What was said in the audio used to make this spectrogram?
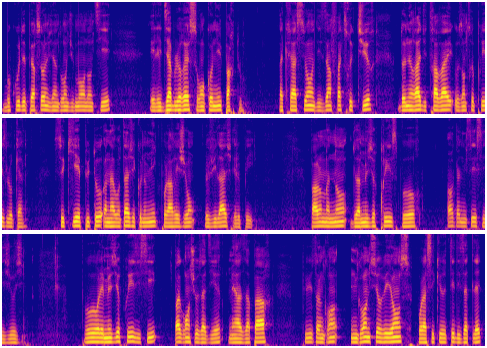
Beaucoup de personnes viendront du monde entier et les Diablerets seront connus partout. La création des infrastructures donnera du travail aux entreprises locales ce qui est plutôt un avantage économique pour la région, le village et le pays. Parlons maintenant de la mesure prise pour organiser ces JOJ. Pour les mesures prises ici, pas grand chose à dire, mais à part plus une grande surveillance pour la sécurité des athlètes.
